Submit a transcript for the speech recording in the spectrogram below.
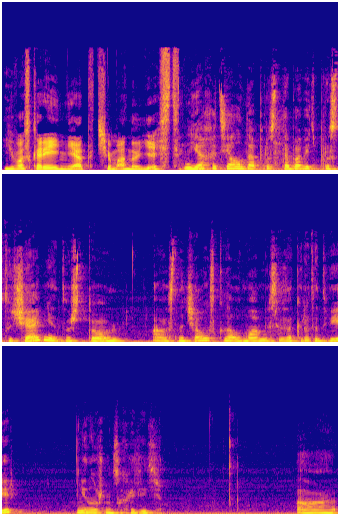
его скорее нет, чем оно есть. Я хотела, да, просто добавить про стучание, то, что а, сначала сказала, мама, если закрыта дверь, не нужно заходить. А,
